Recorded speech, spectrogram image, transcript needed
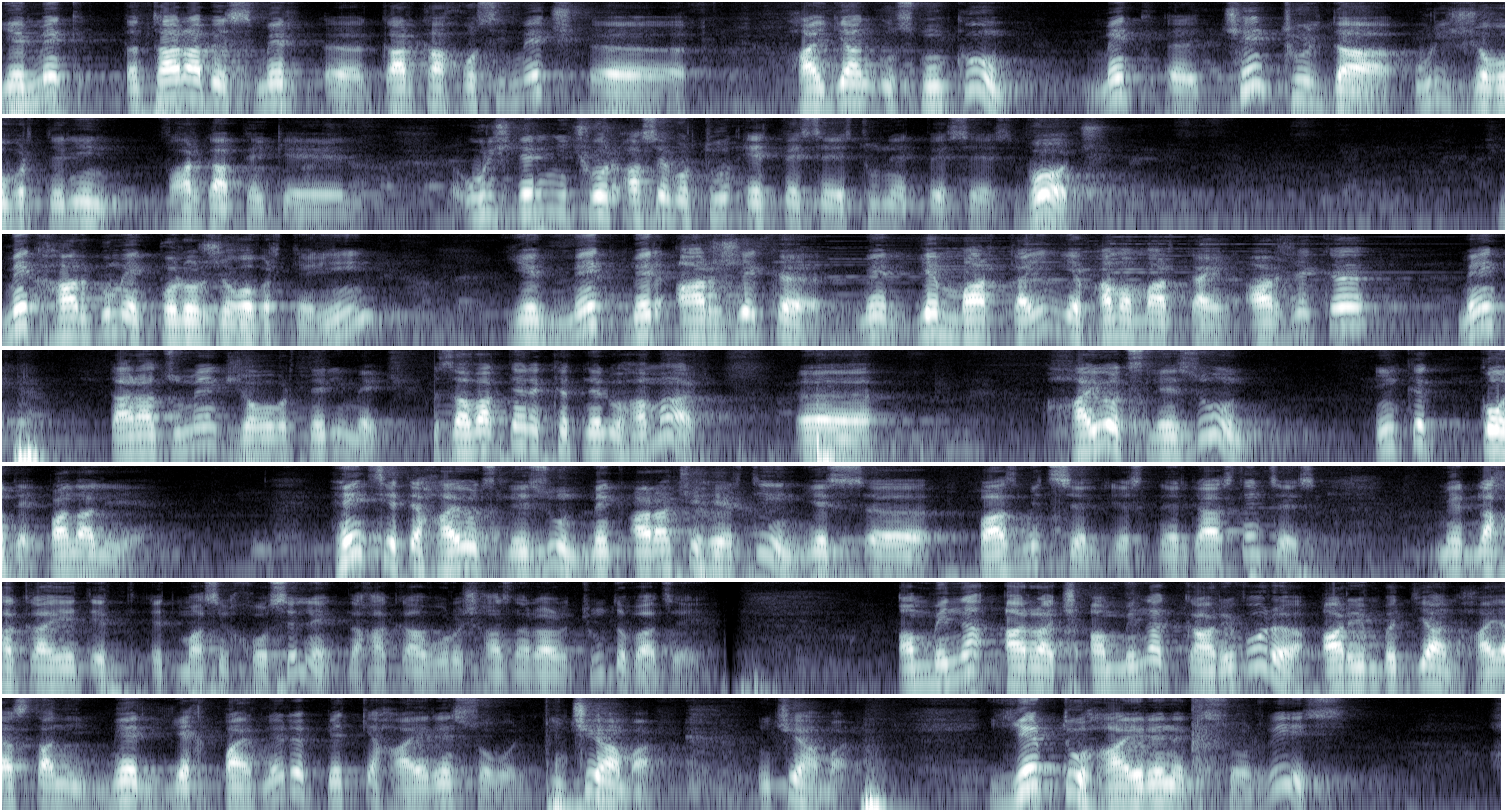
Եվ մենք ընդհանրապես մեր կարկախոսի մեջ հայգյան ուսմունքում մենք չենք թույլ դա ուրիշ ժողովուրդներին վարգապեկել, ուրիշներին ինչ որ ասել որ դու այդպես ես, դու այդպես ես, ոչ։ Մենք հարգում ենք բոլոր ժողովուրդներին եւ մենք մեր արժեքը, մեր եւ մարդկային եւ համամարտկային արժեքը մենք տարածում ենք ժողովուրդների մեջ։ Զավակները գտնելու համար հայոց լեզուն ինքը կոդ է, բանալի է։ Հենց եթե հայոց լեզուն մենք առաջի հերթին ես բազմից էլ ես ներկայացնեմ ցես մեր նախագահի հետ այդ այդ մասին խոսել ենք, նախագահը որոշ հանրարարություն տված է։ Ամենաառաջ, ամենակարևորը արևմտյան Հայաստանի մեր եղբայրները պետք է հայերեն սովորեն։ Ինչի համար։ Ինչի համար։ Երբ դու հայերենը կսորվիս,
